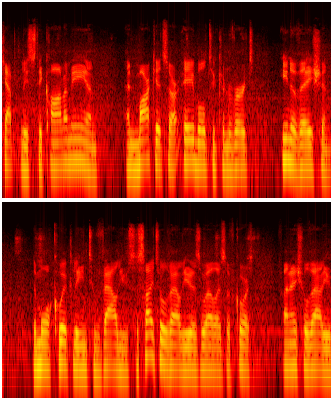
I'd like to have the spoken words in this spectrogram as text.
capitalist economy and, and markets are able to convert innovation the more quickly into value, societal value, as well as, of course, financial value.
